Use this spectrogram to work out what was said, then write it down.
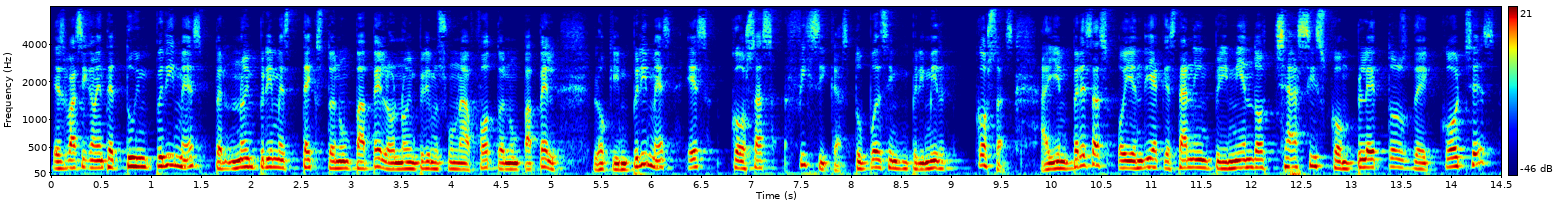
es básicamente tú imprimes, pero no imprimes texto en un papel o no imprimes una foto en un papel. Lo que imprimes es cosas físicas. Tú puedes imprimir cosas. Hay empresas hoy en día que están imprimiendo chasis completos de coches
